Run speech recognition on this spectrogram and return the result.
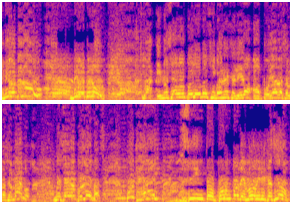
¡Viva Perú! ¡Viva Perú! Ya, y no se hagan problemas si van a salir a, apoyarlas a los hermanos. No se hagan problemas, porque hay cinco puntos de movilización.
